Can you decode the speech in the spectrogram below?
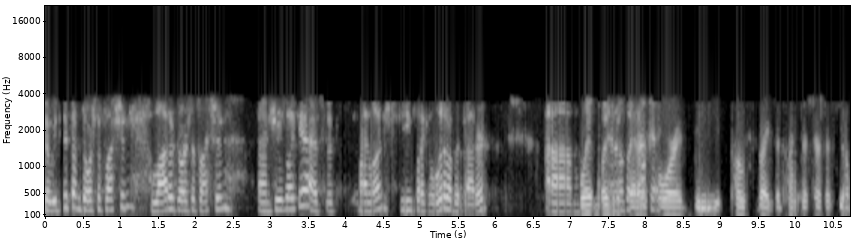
so we did some dorsiflexion, a lot of dorsiflexion, and she was like, "Yeah, it's, it's my lunge seems like a little bit better." Um, was, was it was like, better okay. for the post, like the plantar surface heel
